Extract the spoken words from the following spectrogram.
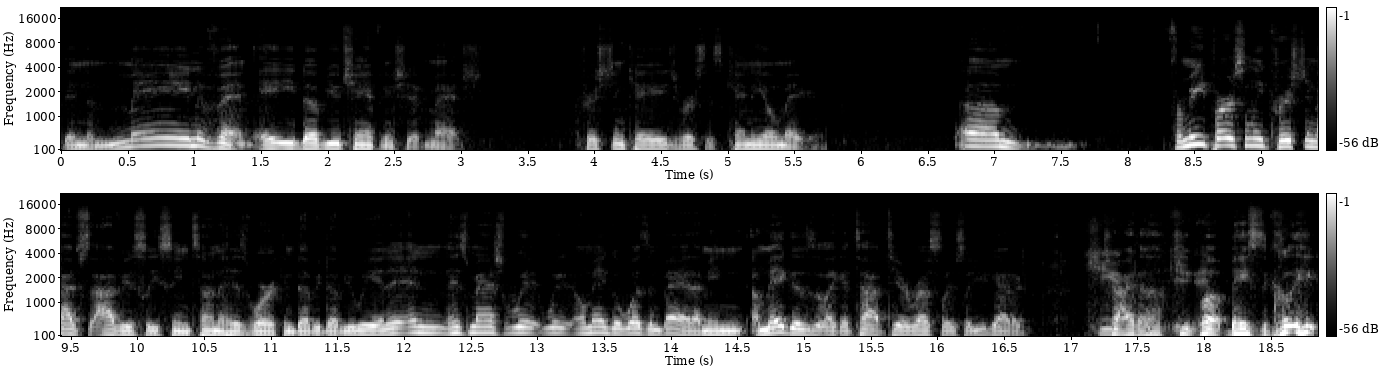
Then the main event, AEW Championship match, Christian Cage versus Kenny Omega. Um, for me personally, Christian, I've obviously seen ton of his work in WWE, and, and his match with, with Omega wasn't bad. I mean, Omega's like a top tier wrestler, so you gotta He try to keep up basically.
